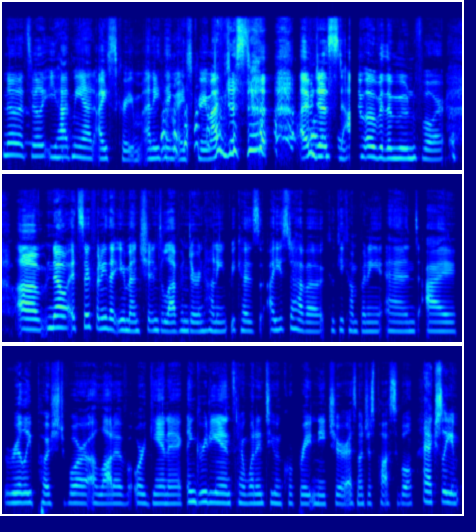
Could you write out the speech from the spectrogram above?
No, that's really you had me at ice cream. Anything ice cream. I'm just I'm just I'm over the moon for. Um, no, it's so funny that you mentioned lavender and honey because I used to have a cookie company and I really pushed for a lot of organic ingredients and I wanted to incorporate nature as much as possible. I actually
